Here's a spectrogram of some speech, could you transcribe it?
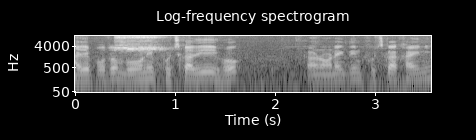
আজ প্রথম বৌনি ফুচকা দিয়েই হোক কারণ অনেক দিন ফুচকা খাইনি।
